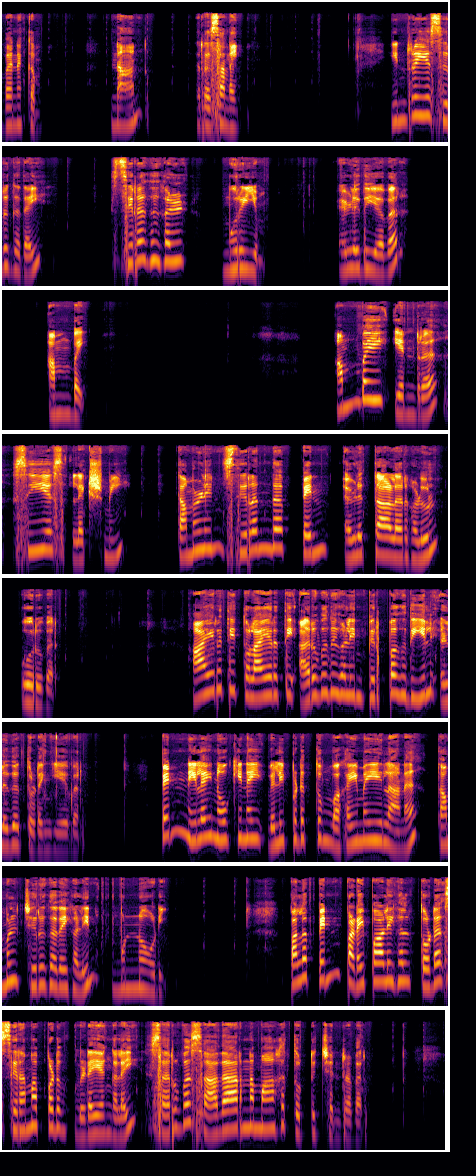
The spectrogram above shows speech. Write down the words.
வணக்கம். நான் ரசனை. இன்றைய சிறுகதை சிறகுகள் முறியும் எழுதியவர் அம்பை. அம்பை என்ற சி. எஸ். லக்ஷ்மி தமிழின் சிறந்த பெண் எழுத்தாளர்களுள் ஒருவர். ஆயிரத்தி தொள்ளாயிரத்தி அறுபதுகளின் பிற்பகுதியில் எழுதத் தொடங்கியவர். பெண் நிலை நோக்கினை வெளிப்படுத்தும் வகைமையிலான தமிழ் சிறுகதைகளின் முன்னோடி. பல பெண் படைப்பாளிகள் தொட சிரமப்படும் விடயங்களை சர்வ சாதாரணமாக தொட்டுச் சென்றவர்.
